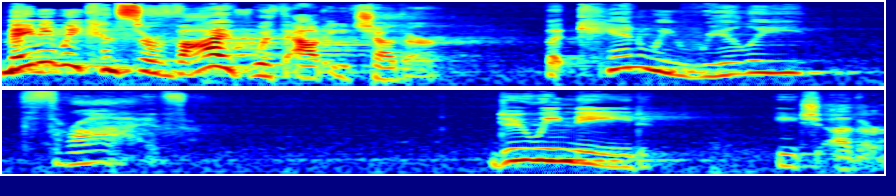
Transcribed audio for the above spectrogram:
Maybe we can survive without each other, but can we really thrive? Do we need each other?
